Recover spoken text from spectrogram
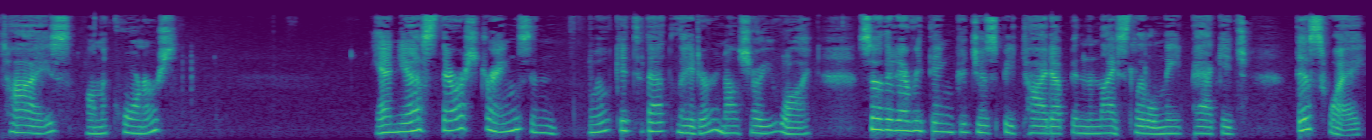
ties on the corners and yes, there are strings, and we'll get to that later, and I'll show you why, so that everything could just be tied up in the nice little neat package this way.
